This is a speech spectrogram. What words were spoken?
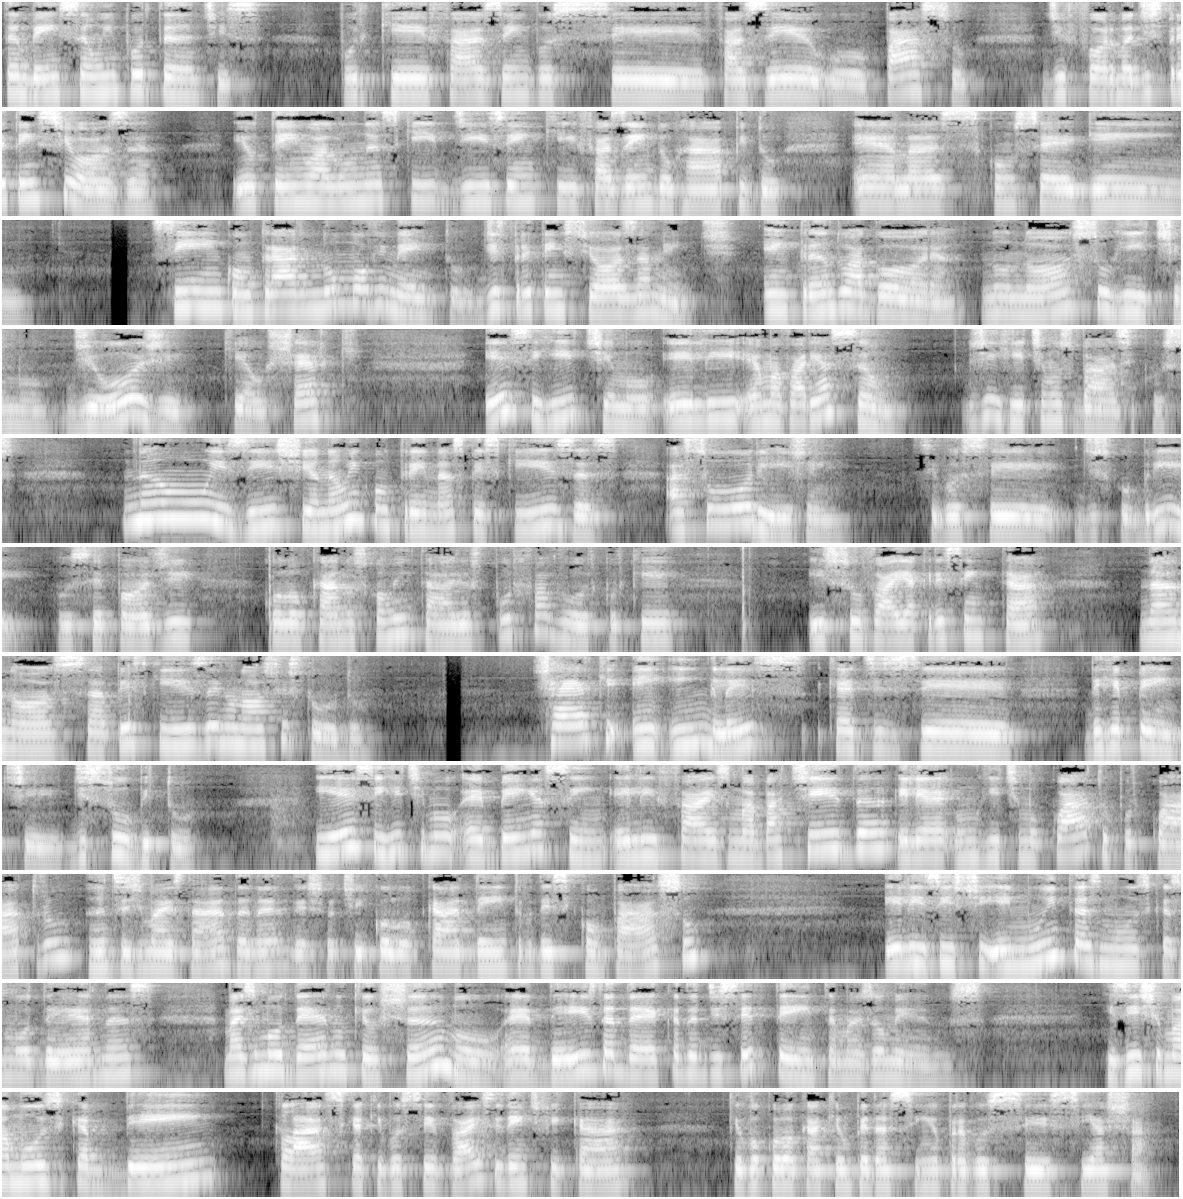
também são importantes, porque fazem você fazer o passo de forma despretensiosa. Eu tenho alunas que dizem que fazendo rápido elas conseguem se encontrar no movimento despretensiosamente. Entrando agora no nosso ritmo de hoje, que é o Sherk, esse ritmo ele é uma variação de ritmos básicos. Não existe, eu não encontrei nas pesquisas a sua origem. Se você descobrir, você pode colocar nos comentários, por favor, porque isso vai acrescentar na nossa pesquisa e no nosso estudo. Cherk em inglês quer dizer de repente, de súbito. E esse ritmo é bem assim, ele faz uma batida, ele é um ritmo 4 por 4 antes de mais nada, né? Deixa eu te colocar dentro desse compasso. Ele existe em muitas músicas modernas, mas o moderno que eu chamo é desde a década de 70, mais ou menos. Existe uma música bem clássica que você vai se identificar, que eu vou colocar aqui um pedacinho para você se achar.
